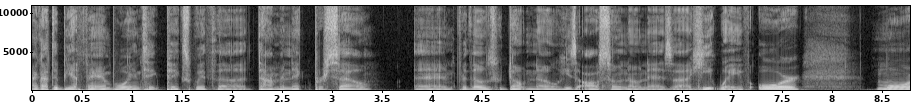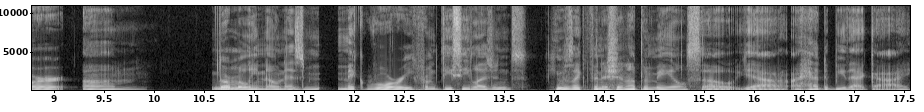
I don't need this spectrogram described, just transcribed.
I got to be a fanboy and take pics with uh, Dominic Purcell. And for those who don't know, he's also known as uh, Heatwave, or more um, normally known as Mick Rory from DC Legends he was like finishing up a meal. So yeah, I had to be that guy.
